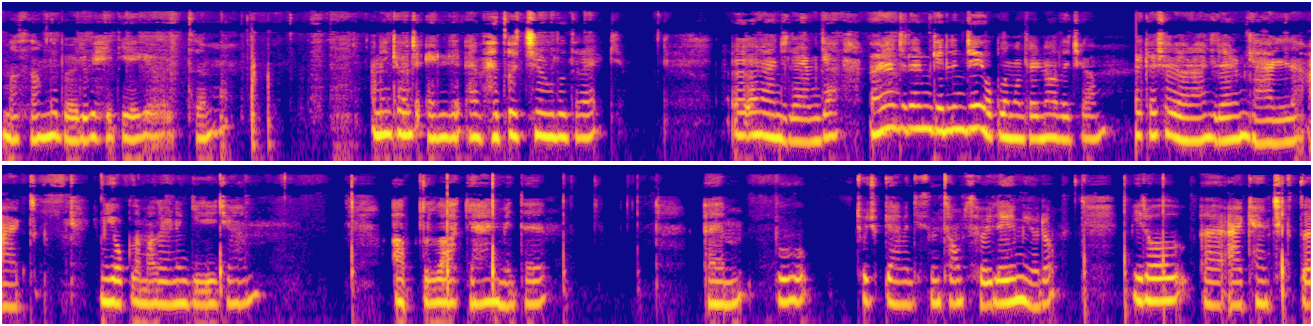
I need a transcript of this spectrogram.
masamda böyle bir hediye gördüm. Ama ilk önce 50 evet açıldı direkt. Öğrencilerim gel. Öğrencilerim gelince yoklamalarını alacağım. Arkadaşlar öğrencilerim geldi artık. Şimdi yoklamalarına gireceğim. Abdullah gelmedi. Em, bu çocuk gelmedi ismini tam söyleyemiyorum. Birol e, erken çıktı.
